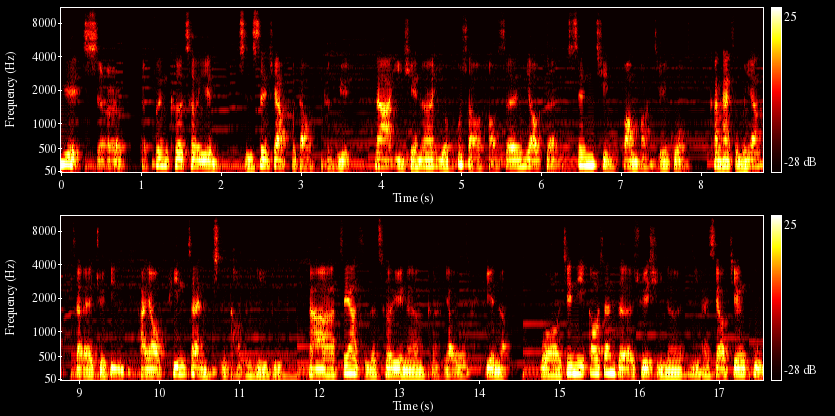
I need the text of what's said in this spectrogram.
月十二的分科测验只剩下不到一个月。那以前呢，有不少考生要等申请放榜结果，看看怎么样，再来决定他要拼战职考的力度。那这样子的策略呢，可能要有改变了。我建议高三的学习呢，你还是要兼顾，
